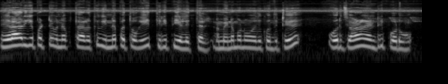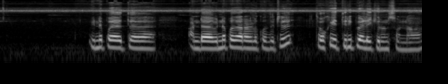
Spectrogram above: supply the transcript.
நிராகரிக்கப்பட்ட விண்ணப்பத்தாருக்கு விண்ணப்பத் தொகையை திருப்பி அளித்தல். நம்ம என்ன பண்ணுவோம்? அதுக்கு வந்துட்டு ஒரு ஜேர்னல் என்ட்ரி போடுவோம். விண்ணப்பத்தை அந்த விண்ணப்பதாரர்களுக்கு வந்துட்டு தொகையை திருப்பி அளிக்கிறோன்னு சொன்னால்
